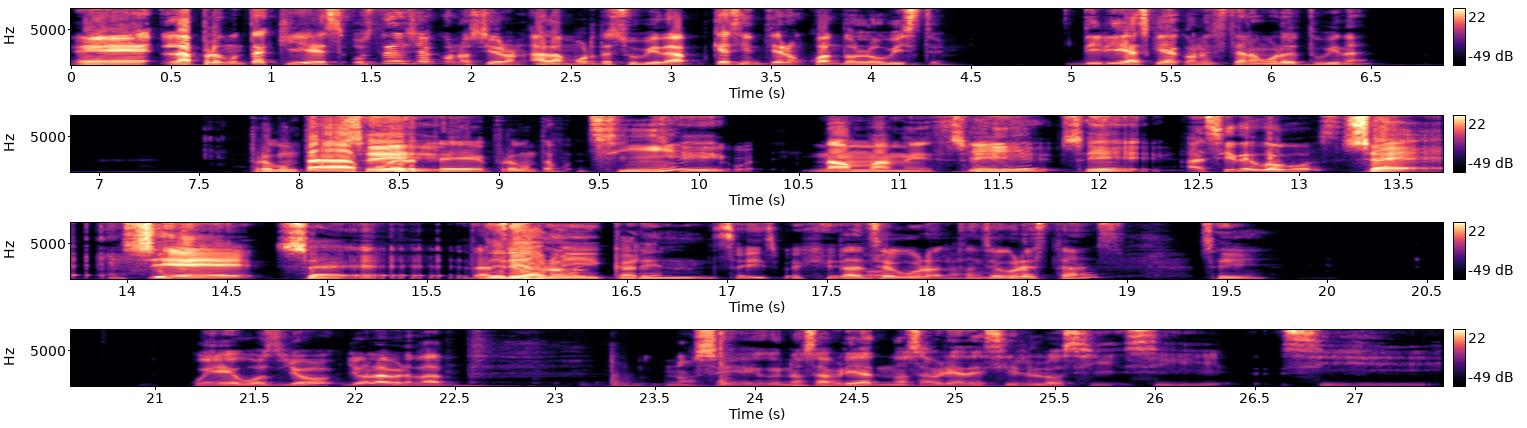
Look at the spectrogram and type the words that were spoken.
Eh, la pregunta aquí es: ¿Ustedes ya conocieron al amor de su vida? ¿Qué sintieron cuando lo viste? ¿Dirías que ya conociste al amor de tu vida? Pregunta Sí. fuerte. Pregunta. ¿Sí? Sí, güey. No mames. ¿Sí? Sí, sí. ¿Así de huevos? Sí. Sí. Sí. ¿Tan Diría seguro? mi Karen 6BG. ¿Tan seguro, la ¿Tan amo. seguro estás? Sí. Huevos, yo, yo la verdad, no sé, no sabría, no sabría decirlo si, si, si...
